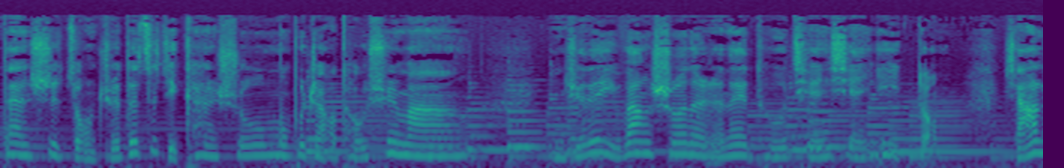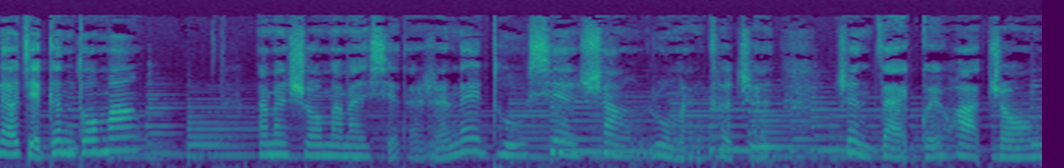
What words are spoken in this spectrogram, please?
但是总觉得自己看书摸不着头绪吗？你觉得以往说的人类图浅显易懂，想要了解更多吗？慢慢说，慢慢写的人类图线上入门课程正在规划中。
